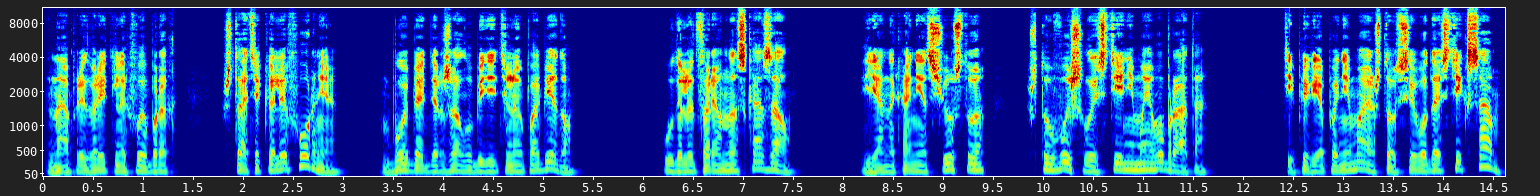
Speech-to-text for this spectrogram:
На предварительных выборах в штате Калифорния Бобби одержал убедительную победу удовлетворенно сказал. «Я, наконец, чувствую, что вышел из тени моего брата. Теперь я понимаю, что всего достиг сам.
